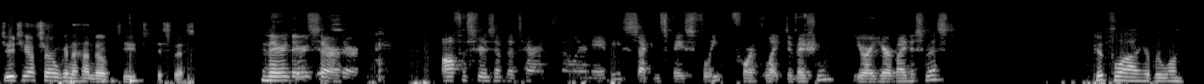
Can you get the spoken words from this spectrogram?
Duty officer, I'm going to hand over to you to dismiss. Very good, sir. Officers of the Terran Stellar Navy, 2nd Space Fleet, 4th Light Division, you are hereby dismissed. Good flying, everyone.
